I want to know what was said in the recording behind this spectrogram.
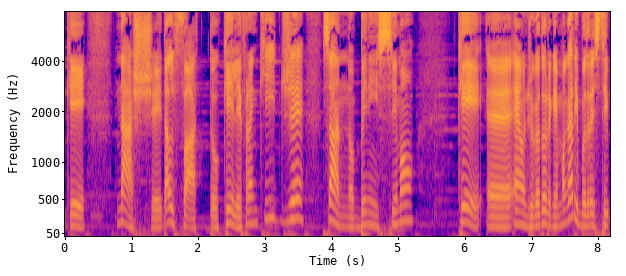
che nasce dal fatto che le franchigie sanno benissimo che eh, è un giocatore che magari potresti.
